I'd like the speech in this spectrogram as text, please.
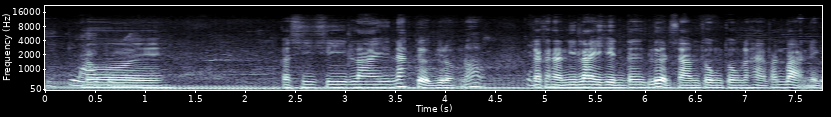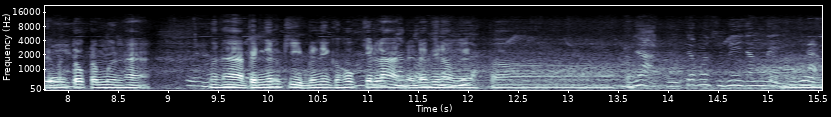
จิตลาโดยย ก็สิสิลายนักเติบอยู่หรอกเนาะแต่ขณะนี้ไล่เห็นแต่เลือด3ธงธงละ5,000บาทนี่ก็มันตกละ15,000 15,000เป็นเงินกีบแล้วนี่ก็6 7ล้านเลยได้อพี่น้องเอ้ยป้าพญาติจักมันสิมียังไงพญาติ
